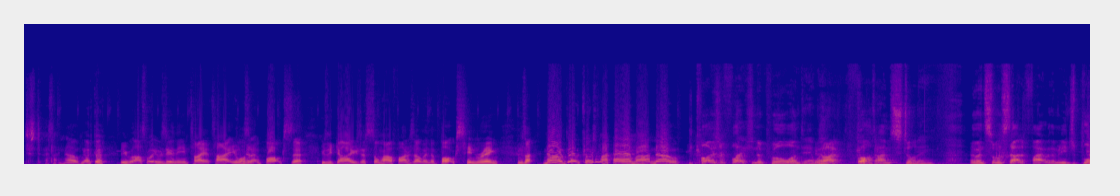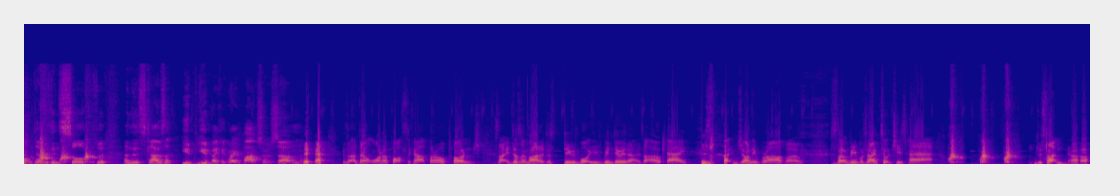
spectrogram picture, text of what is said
Just, it's like, no, no, don't. He, that's what he was doing the entire time. He wasn't a boxer. He was a guy who just somehow found himself in the boxing ring. He was like, no, don't touch my hair, man, no. He caught his reflection in the pool one day and was like, God, I'm stunning. And when someone started to fight with him and he just blocked everything so and this guy was like, you'd, you'd make a great boxer, son. He's like, I don't want to box. I can't throw a punch. It's like, it doesn't matter. Just do what you've been doing there. He's like, okay. He's like Johnny Bravo. Just like when people try and touch his hair. Just like, no.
